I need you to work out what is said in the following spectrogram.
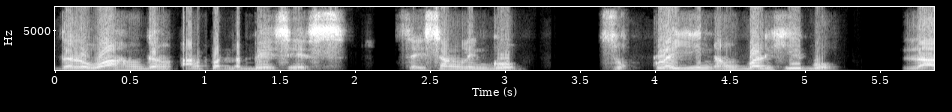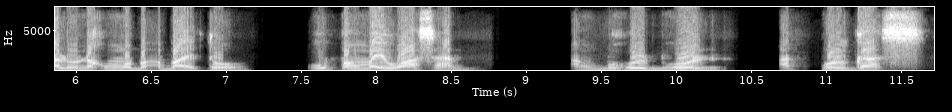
dalawa hanggang apat na beses sa isang linggo. Suklayin ang balihibo, lalo na kung mababa ito, upang maiwasan ang buhol-buhol at pulgas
